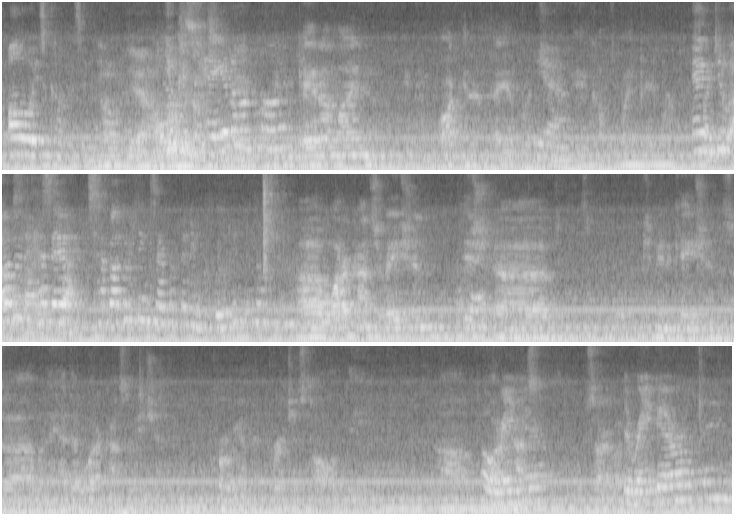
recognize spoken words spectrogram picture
it always comes in. Oh, paper. Yeah, You can pay it paper. You can online? pay it online, you can walk in and pay it, but Yeah. it comes by paper. And do other, have, excise have other things ever been included in those? Uh, water conservation, ish, uh, communications, uh, when they had that water conservation program that purchased all of the, um. Oh, rain barrel? Sorry about The rain barrel thing?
